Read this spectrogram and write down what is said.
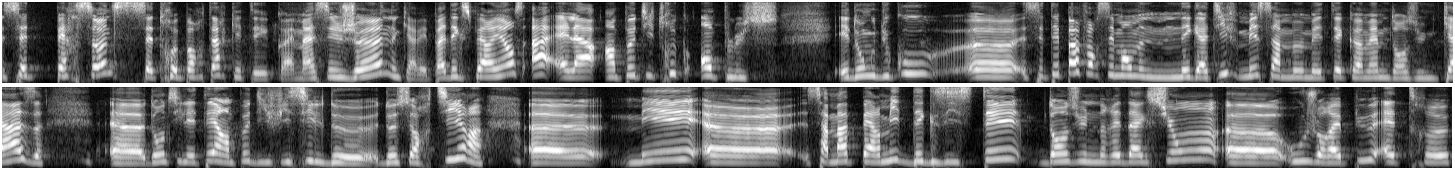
cette personne, cette reporter qui était quand même assez jeune, qui avait pas d'expérience, ah, elle a un petit truc en plus. Et donc du coup, euh, c'était pas forcément négatif, mais ça me mettait quand même dans une case euh, dont il était un peu difficile de, sortir. Euh, mais ça m'a permis d'exister dans une rédaction où j'aurais pu être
